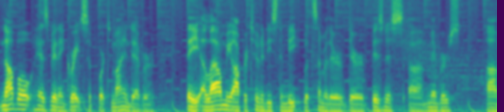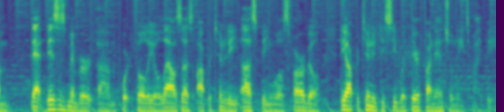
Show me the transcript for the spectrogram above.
NAWBO has been a great support to my endeavor. They allow me opportunities to meet with some of their, their business uh, members. Um, that business member um, portfolio allows us opportunity, us being Wells Fargo, the opportunity to see what their financial needs might be.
